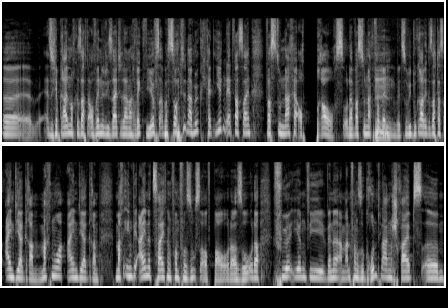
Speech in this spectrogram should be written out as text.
äh, also ich habe gerade noch gesagt, auch wenn du die Seite danach wegwirfst, aber es sollte nach Möglichkeit irgendetwas sein, was du nachher auch brauchst oder was du nachher verwenden willst. So wie du gerade gesagt hast, ein Diagramm. Mach nur ein Diagramm. Mach irgendwie eine Zeichnung vom Versuchsaufbau oder so. Oder für irgendwie, wenn du am Anfang so Grundlagen schreibst, ähm,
